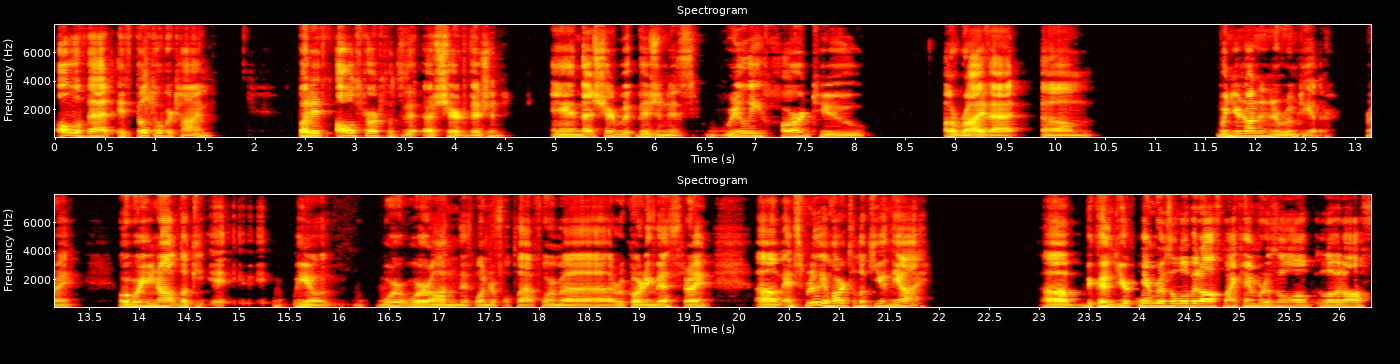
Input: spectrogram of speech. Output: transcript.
All of that is built over time, but it all starts with a shared vision and that shared vision is really hard to arrive at um, when you're not in a room together, right? Or where you're not looking. Eh, eh, you know, we're we're on this wonderful platform uh, uh, recording this, right? Um, it's really hard to look you in the eye uh, because your camera is a little bit off, my camera is a little, little bit off.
